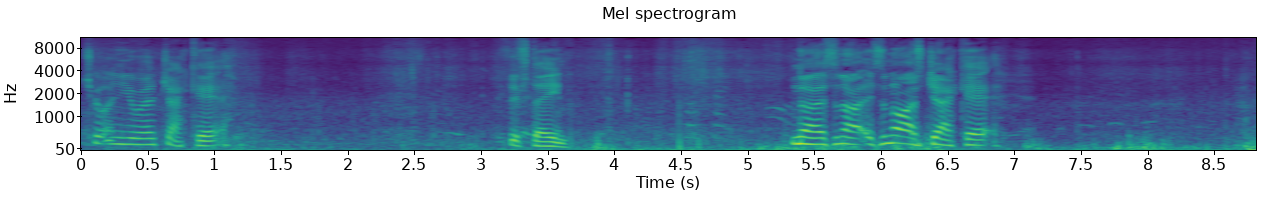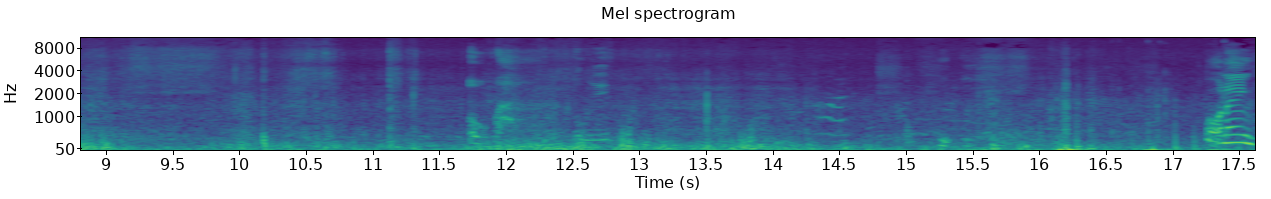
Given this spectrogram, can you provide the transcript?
Much on your uh, jacket? 15. No, it's ni- it's a nice jacket. Oh. Morning.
